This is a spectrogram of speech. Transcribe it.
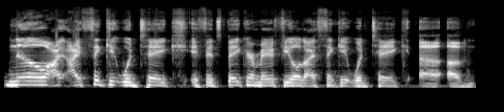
No, I, I, think it would take if it's Baker Mayfield. I think it would take a, a,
